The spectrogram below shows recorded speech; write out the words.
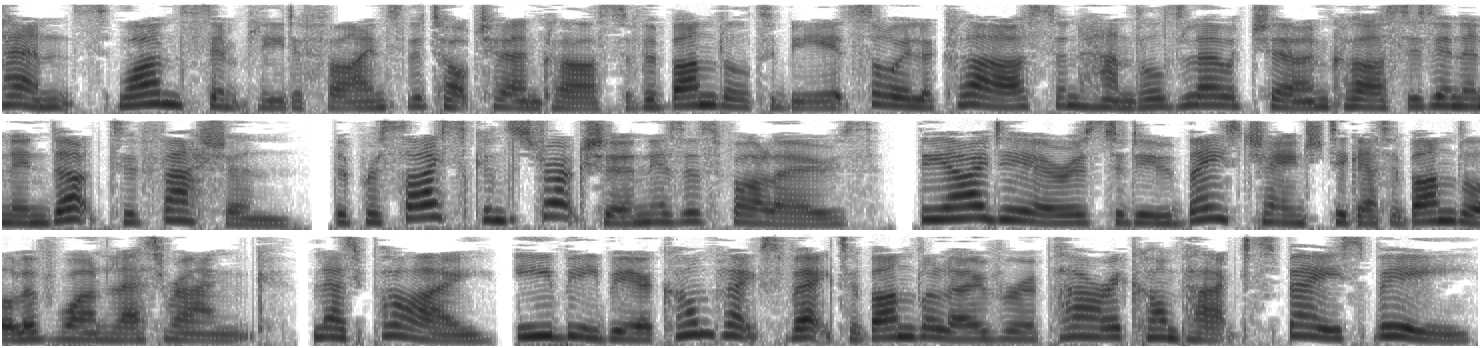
Hence, one simply defines the top Chern class of the bundle to be its Euler class and handles lower Chern classes in an inductive fashion. The precise construction is as follows. The idea is to do base change to get a bundle of one less rank. Let pi EB be a complex vector bundle over a paracompact space B.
